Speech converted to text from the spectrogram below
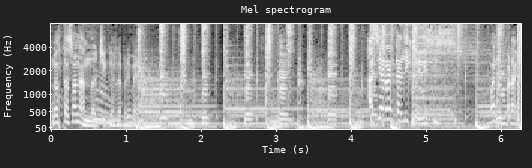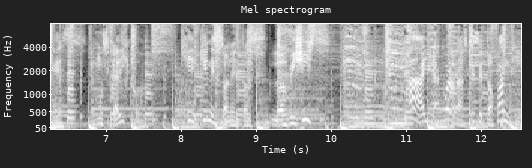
No está sonando, chicos, la primera. Así arranca el disco y decís, bueno, ¿para qué es? ¿Es música disco? ¿Qui- ¿Quiénes son estos? Los VGs. Ah, hay unas cuerdas. ¿Qué es esto? Funky.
